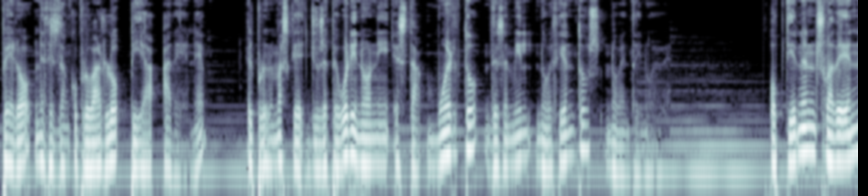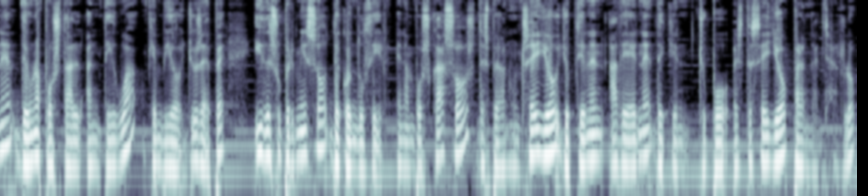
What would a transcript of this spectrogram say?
pero necesitan comprobarlo vía ADN. El problema es que Giuseppe Guarinoni está muerto desde 1999. Obtienen su ADN de una postal antigua que envió Giuseppe y de su permiso de conducir. En ambos casos despegan un sello y obtienen ADN de quien chupó este sello para engancharlo.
